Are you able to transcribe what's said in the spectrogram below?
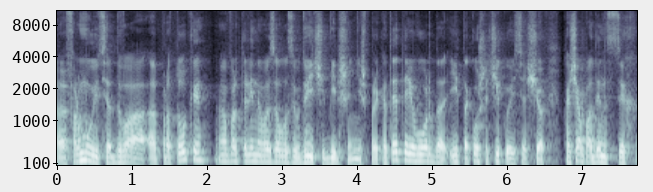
Е, Формуються два е, протоки е, бартолінової залози вдвічі більше, ніж при катетері Ворда, і також очікується, що хоча б один з цих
